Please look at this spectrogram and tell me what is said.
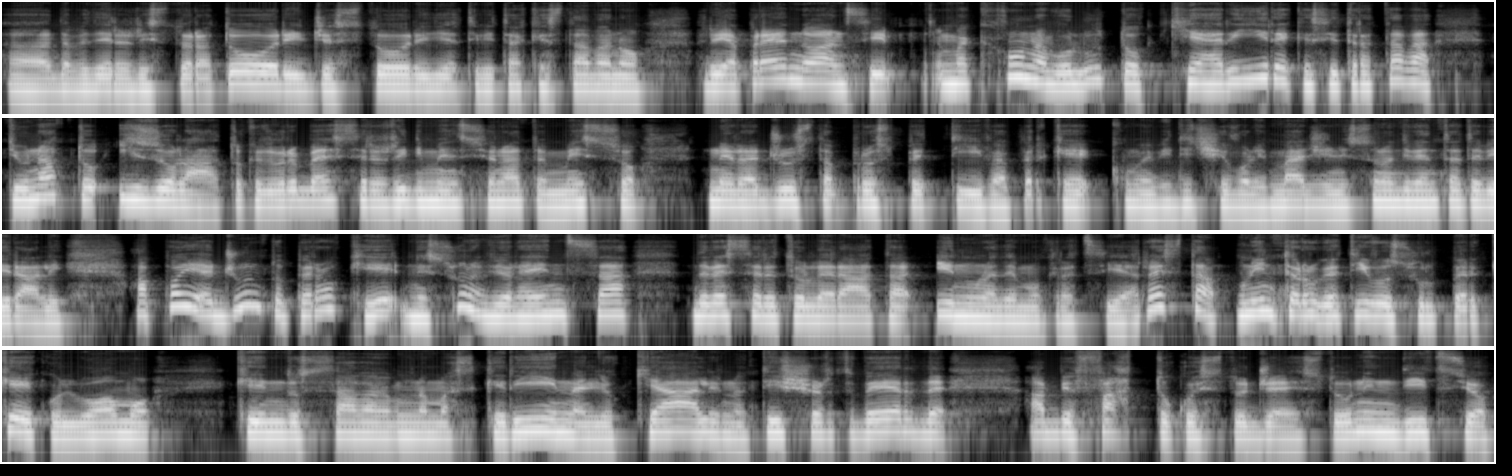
uh, da vedere ristoratori, gestori di attività che stavano riaprendo. Anzi, Macron ha voluto chiarire chiarire che si trattava di un atto isolato che dovrebbe essere ridimensionato e messo nella giusta prospettiva perché, come vi dicevo, le immagini sono diventate virali. Ha poi aggiunto però che nessuna violenza deve essere tollerata in una democrazia. Resta un interrogativo sul perché quell'uomo che indossava una mascherina, gli occhiali, una t-shirt verde abbia fatto questo gesto. Un indizio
